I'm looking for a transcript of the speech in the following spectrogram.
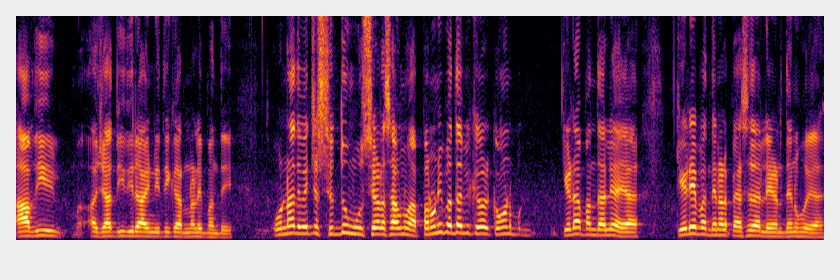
ਆਪਦੀ ਆਜ਼ਾਦੀ ਦੀ ਰਾਜਨੀਤੀ ਕਰਨ ਵਾਲੇ ਬੰਦੇ। ਉਹਨਾਂ ਦੇ ਵਿੱਚ ਸਿੱਧੂ ਮੂਸੇਵਾਲਾ ਸਾਹਿਬ ਨੂੰ ਆਪਾਂ ਨੂੰ ਨਹੀਂ ਪਤਾ ਵੀ ਕੌਣ- ਕੌਣ ਕਿਹੜਾ ਬੰਦਾ ਲਿਆਇਆ ਕਿਹੜੇ ਬੰਦੇ ਨਾਲ ਪੈਸੇ ਦਾ ਲੈਣ ਦੇਣ ਹੋਇਆ।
